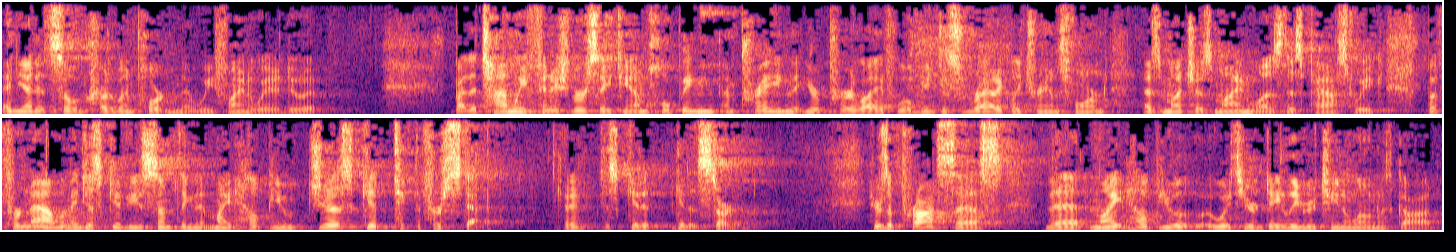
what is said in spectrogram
and yet it's so incredibly important that we find a way to do it. By the time we finish verse 18, I'm hoping, I'm praying that your prayer life will be just radically transformed as much as mine was this past week. But for now, let me just give you something that might help you just get, take the first step. Okay? Just get it, get it started. Here's a process that might help you with your daily routine alone with God.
